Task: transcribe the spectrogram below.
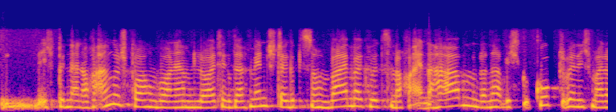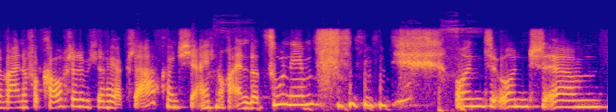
Ich bin dann auch angesprochen worden, haben die Leute gesagt, Mensch, da gibt es noch einen Weinberg, willst du noch einen haben? Und dann habe ich geguckt, wenn ich meine Weine verkauft hatte, habe ich gedacht, ja klar, könnte ich eigentlich noch einen dazu nehmen. und und ähm,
